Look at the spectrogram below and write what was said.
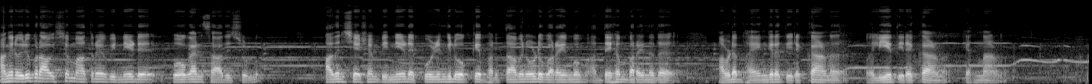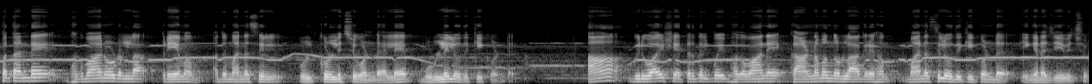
അങ്ങനെ ഒരു പ്രാവശ്യം മാത്രമേ പിന്നീട് പോകാൻ സാധിച്ചുള്ളൂ. അതിനുശേഷം പിന്നീട് എപ്പോഴെങ്കിലുമൊക്കെ ഭർത്താവിനോട് പറയുമ്പം അദ്ദേഹം പറയുന്നത് അവിടെ ഭയങ്കര തിരക്കാണ് വലിയ തിരക്കാണ് എന്നാണ്. അപ്പോൾ തന്റെ ഭഗവാനോടുള്ള പ്രേമം അത് മനസ്സിൽ ഉൾക്കൊള്ളിച്ചുകൊണ്ട് അല്ലെ ഉള്ളിലൊതുക്കിക്കൊണ്ട് ആ ഗുരുവായൂർ ക്ഷേത്രത്തിൽ പോയി ഭഗവാനെ കാണണമെന്നുള്ള ആഗ്രഹം മനസ്സിൽ ഒതുക്കിക്കൊണ്ട് ഇങ്ങനെ ജീവിച്ചു.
